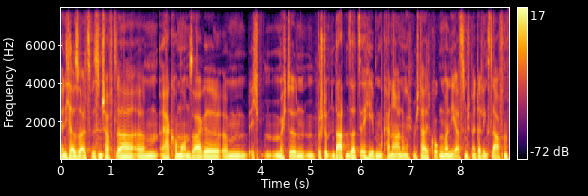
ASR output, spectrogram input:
wenn ich also als Wissenschaftler ähm, herkomme und sage, ähm, ich möchte einen bestimmten Datensatz erheben, keine Ahnung, ich möchte halt gucken, wann die ersten Schmetterlingslarven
